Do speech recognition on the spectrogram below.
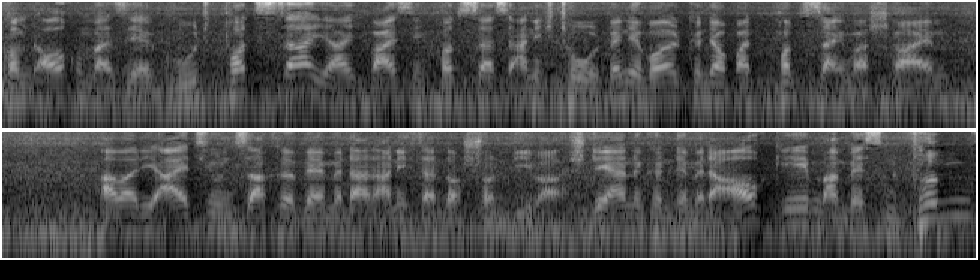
Kommt auch immer sehr gut. Podstar, ja, ich weiß nicht, Podstar ist eigentlich tot. Wenn ihr wollt, könnt ihr auch bei Podstar irgendwas schreiben. Aber die iTunes-Sache wäre mir dann eigentlich dann doch schon lieber. Sterne könnt ihr mir da auch geben, am besten fünf.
